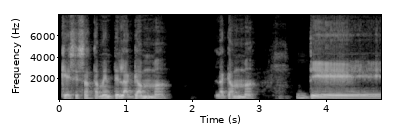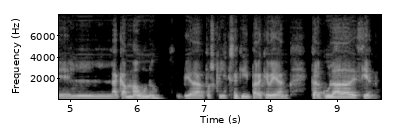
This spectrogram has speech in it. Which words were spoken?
que es exactamente la gamma, la gamma de la gamma 1, voy a dar dos clics aquí para que vean, calculada de 100.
